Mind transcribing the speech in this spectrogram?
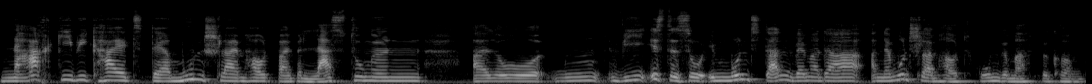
Nachgiebigkeit der Mundschleimhaut bei Belastungen. Also, hm, wie ist es so im Mund dann, wenn man da an der Mundschleimhaut rumgemacht bekommt?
